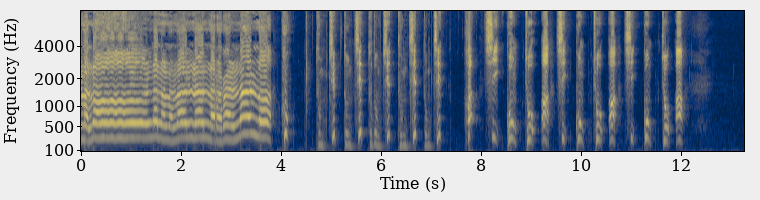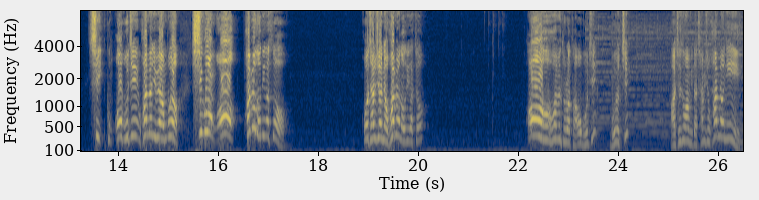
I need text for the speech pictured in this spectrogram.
랄랄랄라 랄랄랄랄랄랄랄라 후 둠칫 둠칫 두둠칫 둠칫 둠칫 하 시공조아 시공조아 시공조아 시공 어 뭐지 화면이 왜 안 보여 시공 어 화면 어디 갔어 어 잠시만요 화면 어디 갔죠 어 화면 돌아왔다 어 뭐지 뭐였지 아 죄송합니다 잠시 화면이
